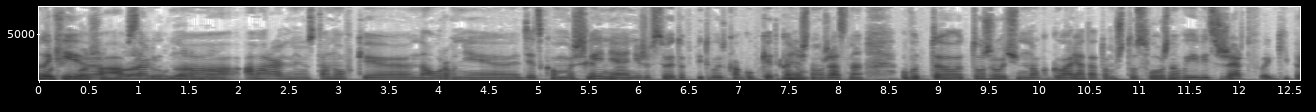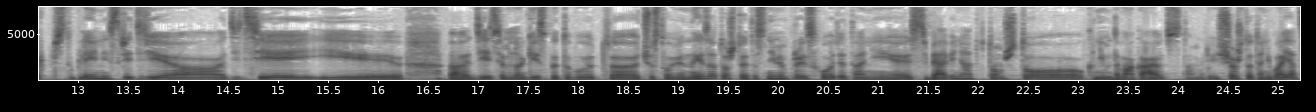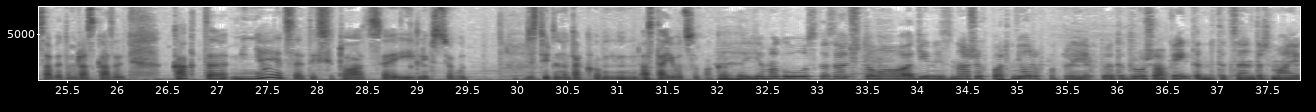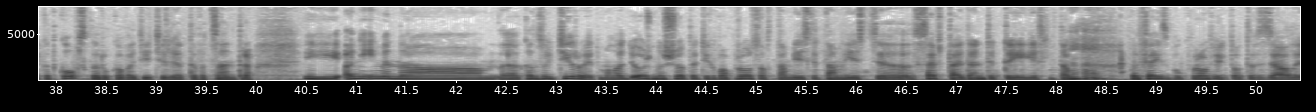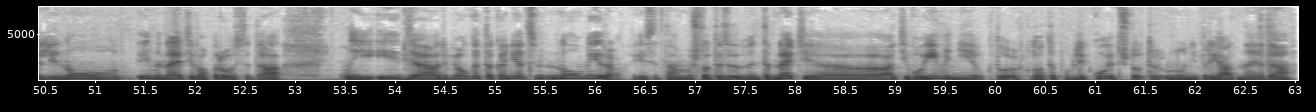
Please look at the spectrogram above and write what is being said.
но ну, такие абсолютно ударом, да. аморальные установки на уровне детского мышления, они же все это впитывают как губки, это, конечно, да. ужасно. Вот э, тоже очень много говорят о том, что сложно выявить жертв гиперпреступлений среди э, детей, и э, дети многие испытывают э, чувство вины за то, что это с ними происходит, они себя винят в том, что к ним домогаются там, или еще что-то, они боятся об этом рассказывать. Как-то меняется эта ситуация или все вот действительно так остается пока? Э, я могу сказать, что один из наших партнеров по проекту это Дрошака интернет-центр с Майей Катковской, руководитель этого центра. И они именно э, консультируют молодежь насчет этих вопросов, там, если там есть э, self-identity, если там uh-huh. Facebook профиль кто-то взял, или, ну, именно эти вопросы, да. И, и для ребенка это конец ну, мира. Если там что-то в интернете э, от его имени кто, кто-то публикует, что-то ну, неприятное, да,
